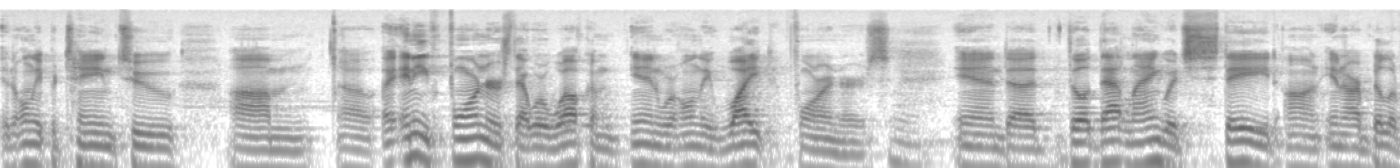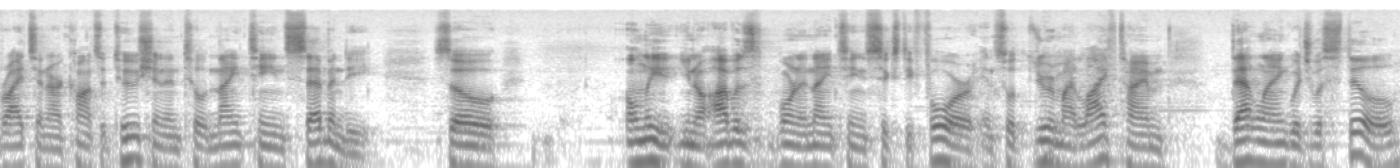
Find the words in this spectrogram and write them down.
it only pertained to um, uh, any foreigners that were welcomed in were only white foreigners. And uh, th- that language stayed on in our Bill of Rights in our Constitution until 1970. So only, you know, I was born in 1964, and so during my lifetime, that language was still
